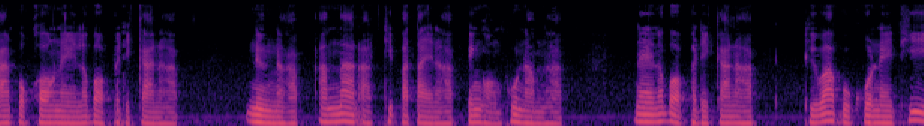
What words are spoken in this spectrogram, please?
การปกครองในระบอบเผด็จการนะครับหนึ่งนะครับอำนาจอธิปไตยนะครับ เป็นของผู้นำนะครับ ในระบอบเผด็จการนะครับ ถือว่าบุคคลในที่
